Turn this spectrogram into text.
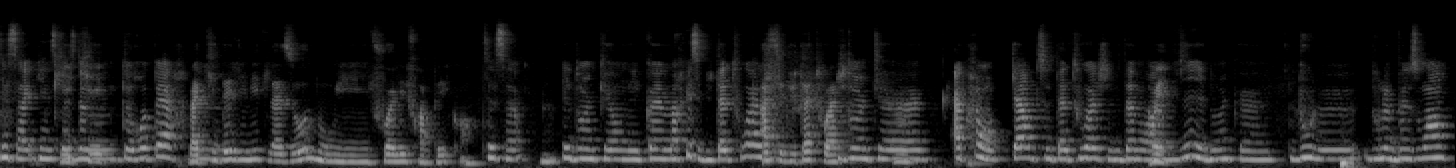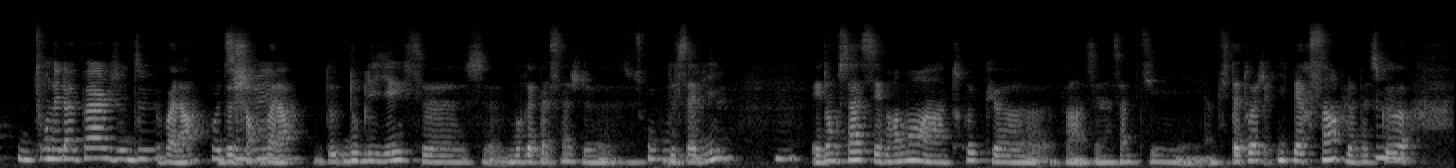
C'est ça, qui est une espèce de, de, repère. Bah, Qui délimite la zone où il faut aller frapper, quoi. C'est ça. Mm. Et donc, euh, on est quand même marqué, c'est du tatouage. Ah, c'est du tatouage. Donc, euh, mm. après, on garde ce tatouage, évidemment, à vie, et donc, euh, d'où le, le besoin de tourner la page et de voilà de voilà d'oublier ce, ce, mauvais passage de, de sa vie mm. et donc ça c'est vraiment un truc enfin c'est un, petit un petit tatouage hyper simple parce que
